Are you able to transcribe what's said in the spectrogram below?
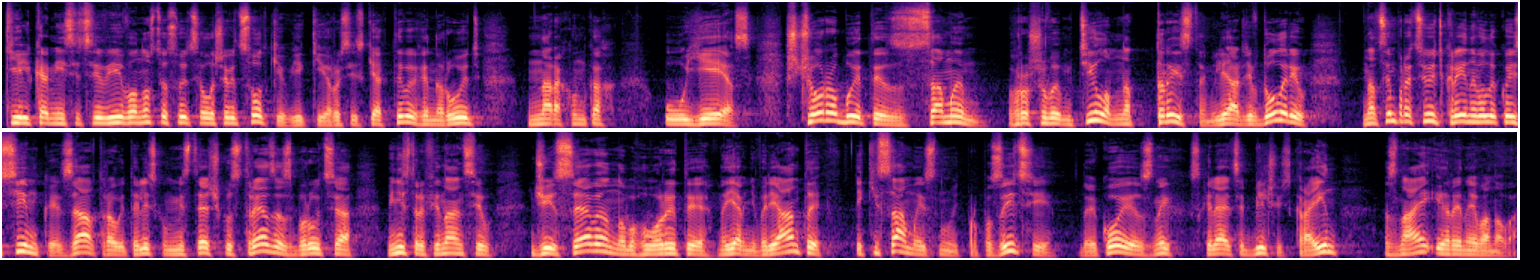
кілька місяців, і воно стосується лише відсотків, які російські активи генерують на рахунках у ЄС. Що робити з самим грошовим тілом на 300 мільярдів доларів? Над цим працюють країни Великої Сімки. Завтра у італійському містечку Стрезе зберуться міністри фінансів G7 обговорити наявні варіанти, які саме існують пропозиції, до якої з них схиляється більшість країн, знає Ірина Іванова.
